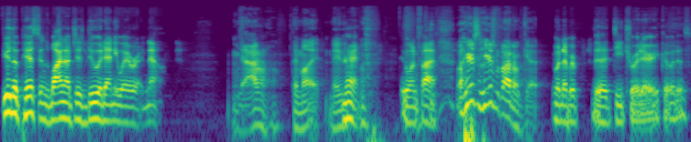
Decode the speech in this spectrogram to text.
you're the Pistons, why not just do it anyway right now? Yeah, I don't know. They might. Maybe. Right. Two and five, well, here's here's what I don't get. whatever the Detroit area code is.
